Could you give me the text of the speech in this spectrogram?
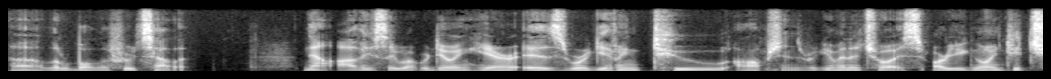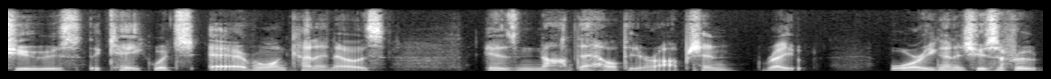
a little bowl of fruit salad. Now, obviously, what we're doing here is we're giving two options. We're giving a choice. Are you going to choose the cake, which everyone kind of knows is not the healthier option, right? Or are you going to choose a fruit?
